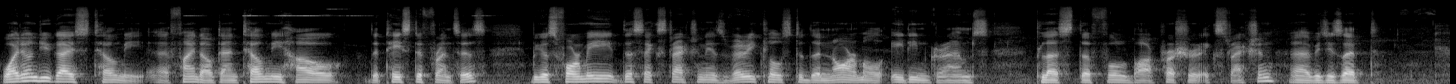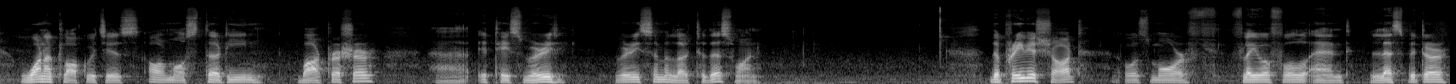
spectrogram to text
Why don't you guys tell me uh, find out and tell me how the taste difference is? Because for me this extraction is very close to the normal 18 grams plus the full bar pressure extraction uh, which is at 1 o'clock which is almost 13 bar pressure. Uh, it tastes very very similar to this one. The previous shot was more flavorful and less bitter.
